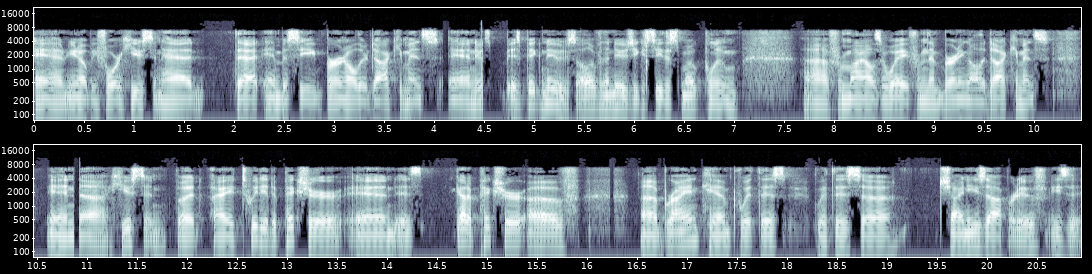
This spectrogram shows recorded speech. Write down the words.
and you know, before Houston had that embassy burn all their documents, and it's big news all over the news. You can see the smoke plume uh, from miles away from them burning all the documents in uh, Houston. But I tweeted a picture, and it's got a picture of uh, Brian Kemp with this with this uh, Chinese operative. He's a,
